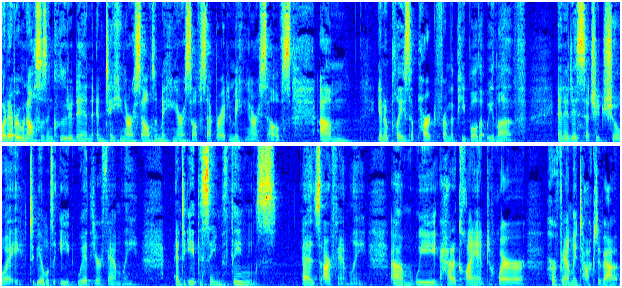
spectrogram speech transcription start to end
what everyone else is included in and taking ourselves and making ourselves separate and making ourselves um, in a place apart from the people that we love. And it is such a joy to be able to eat with your family and to eat the same things as our family. Um, we had a client where her family talked about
